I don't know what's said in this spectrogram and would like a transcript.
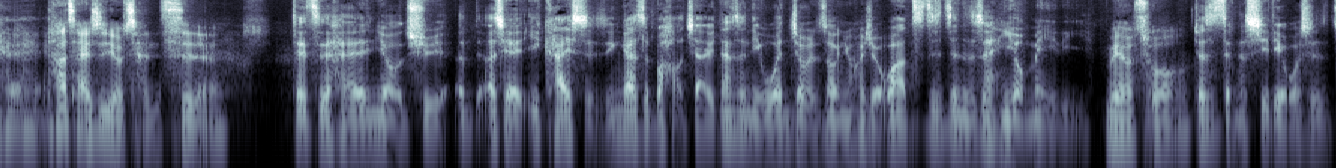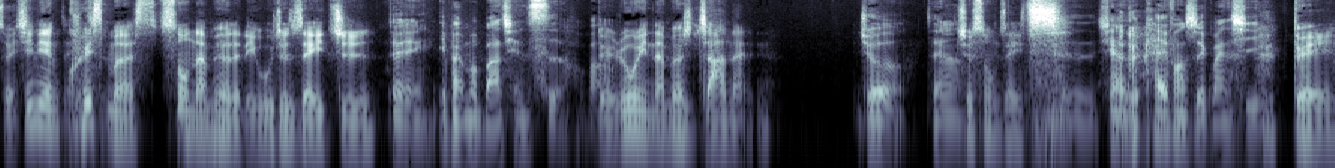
它才是有层次的。这支很有趣，而而且一开始应该是不好驾驭，但是你闻久了之后，你会觉得哇，这支真的是很有魅力。没有错，就是整个系列我是最今年 Christmas 送男朋友的礼物就是这一支，对，一百 ml 八千四，好不好？对，如果你男朋友是渣男，就这样，就送这一支。现在是开放式关系，对。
